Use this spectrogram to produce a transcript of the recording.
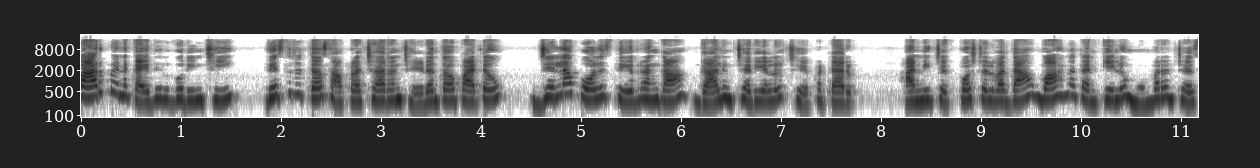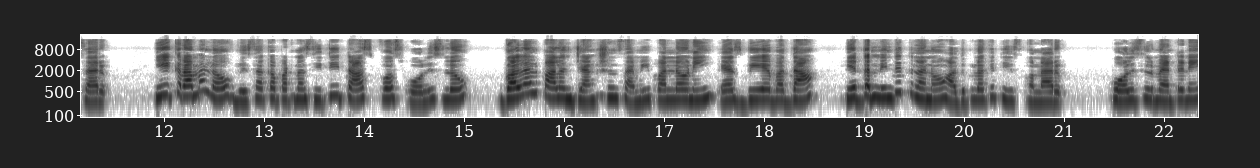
పారిపోయిన ఖైదీల గురించి విస్తృత ప్రచారం చేయడంతో పాటు జిల్లా పోలీస్ తీవ్రంగా గాలిం చర్యలు చేపట్టారు. అన్ని చెక్ పోస్టుల వద్ద వాహన తనిఖీలు ముమ్మరం చేశారు. ఈ క్రమంలో విశాఖపట్నం సిటీ టాస్క్ ఫోర్స్ పోలీసులు గొల్లలపాలెం జంక్షన్ సమీపంలోని ఎస్బీఐ వద్ద ఇద్దరు నిందితులను అదుపులోకి తీసుకున్నారు. పోలీసులు వెంటనే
